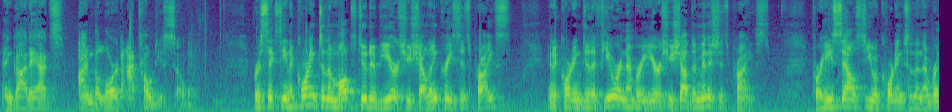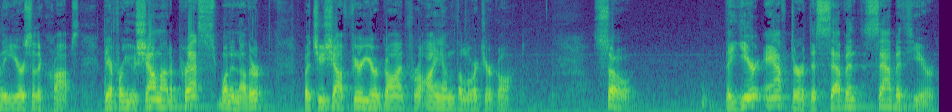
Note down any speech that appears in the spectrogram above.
And God adds, I'm the Lord, I told you so. Verse 16 According to the multitude of years you shall increase its price, and according to the fewer number of years you shall diminish its price. For he sells to you according to the number of the years of the crops. Therefore, you shall not oppress one another, but you shall fear your God, for I am the Lord your God. So, the year after the seventh Sabbath year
